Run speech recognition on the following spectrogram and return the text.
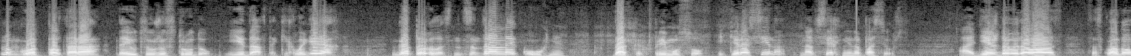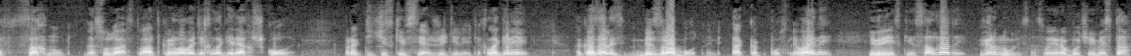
но ну, год-полтора даются уже с трудом. Еда в таких лагерях готовилась на центральной кухне, так как примусов и керосина на всех не напасешься. Одежда выдавалась со складов Сахнут. Государство открыло в этих лагерях школы. Практически все жители этих лагерей оказались безработными, так как после войны еврейские солдаты вернулись на свои рабочие места,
